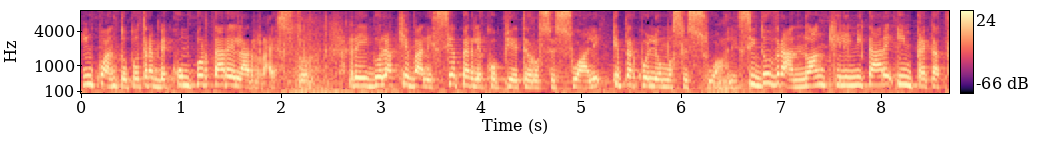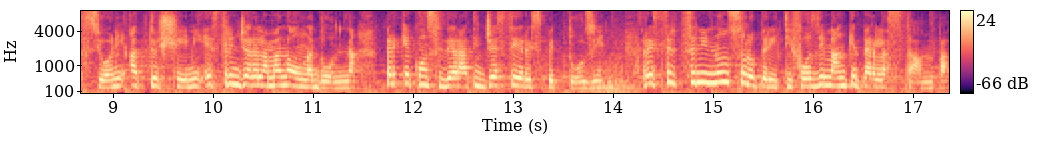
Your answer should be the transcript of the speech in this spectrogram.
in quanto potrebbe comportare l'arresto, regola che vale sia per le coppie eterosessuali che per quelle omosessuali. Si dovranno anche limitare imprecazioni, atti osceni e stringere la mano a una donna, perché considerati gesti irrispettosi. Restrizioni non solo per i tifosi ma anche per la stampa.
